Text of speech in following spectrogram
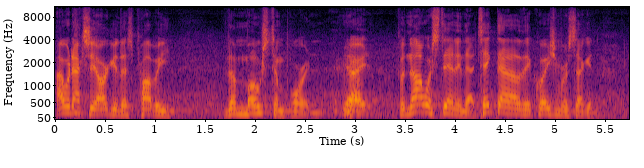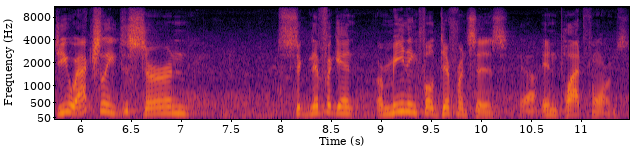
I, I would actually argue that's probably the most important, yeah. right? But notwithstanding that, take that out of the equation for a second do you actually discern significant or meaningful differences yeah. in platforms?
